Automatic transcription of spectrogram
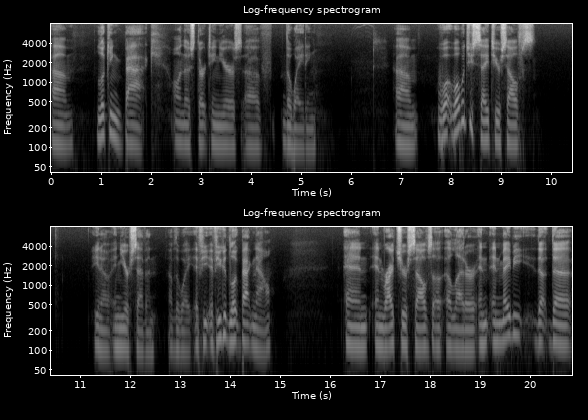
um, looking back on those thirteen years of the waiting, um, what what would you say to yourselves? You know, in year seven of the wait, if you if you could look back now and and write yourselves a, a letter. And and maybe the the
